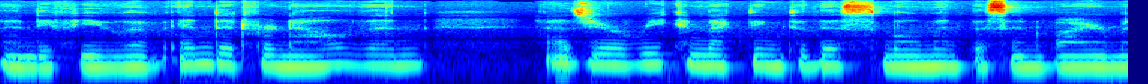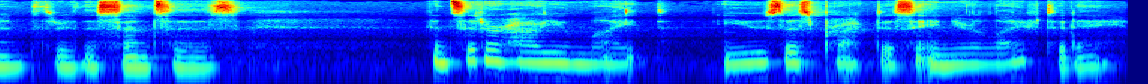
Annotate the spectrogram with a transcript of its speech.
And if you have ended for now, then as you're reconnecting to this moment, this environment through the senses, consider how you might use this practice in your life today.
